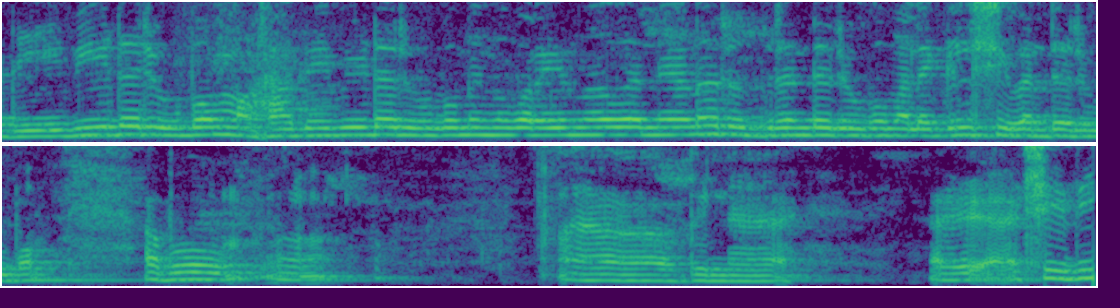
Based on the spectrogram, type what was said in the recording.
ദേവിയുടെ രൂപം മഹാദേവിയുടെ രൂപം എന്ന് പറയുന്നത് തന്നെയാണ് രുദ്രന്റെ രൂപം അല്ലെങ്കിൽ ശിവന്റെ രൂപം. അപ്പോൾ പിന്നെ ക്ഷിതി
